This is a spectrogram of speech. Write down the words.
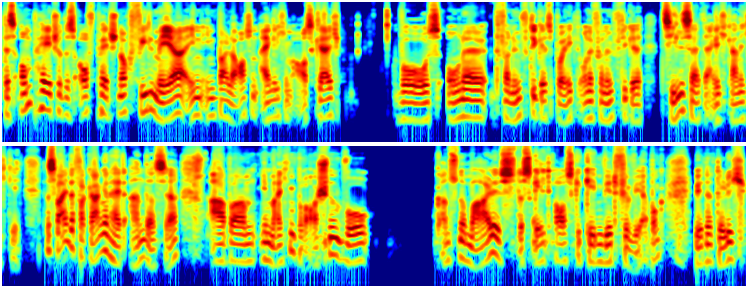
das On-Page und das Off-Page noch viel mehr in, in Balance und eigentlich im Ausgleich wo es ohne vernünftiges Projekt, ohne vernünftige Zielseite eigentlich gar nicht geht. Das war in der Vergangenheit anders, ja. Aber in manchen Branchen, wo ganz normal ist, dass Geld ausgegeben wird für Werbung, wird natürlich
